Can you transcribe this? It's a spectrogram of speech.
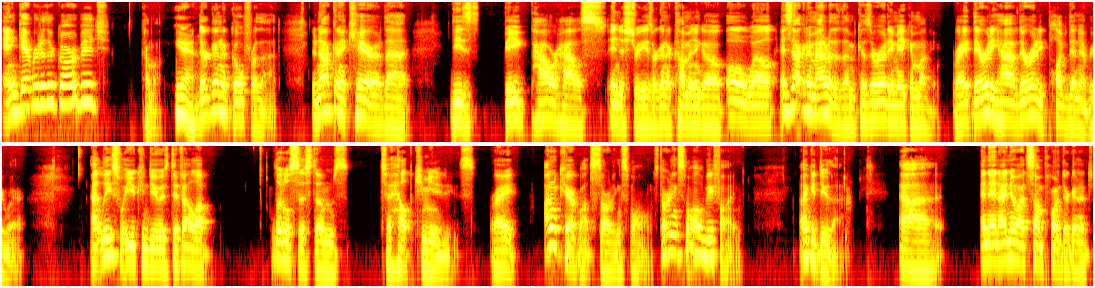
and get rid of their garbage, come on Yeah. they're going to go for that. They're not going to care that these big powerhouse industries are going to come in and go, oh, well, it's not going to matter to them because they're already making money, right? They already have, they're already plugged in everywhere. At least what you can do is develop little systems to help communities, right? I don't care about starting small. Starting small will be fine. I could do that. Uh, and then I know at some point they're going to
